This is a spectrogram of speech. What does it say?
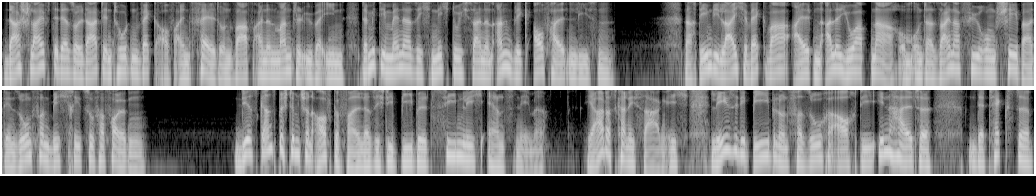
Da schleifte der Soldat den Toten weg auf ein Feld und warf einen Mantel über ihn, damit die Männer sich nicht durch seinen Anblick aufhalten ließen. Nachdem die Leiche weg war, eilten alle Joab nach, um unter seiner Führung Sheba, den Sohn von Bichri, zu verfolgen. Dir ist ganz bestimmt schon aufgefallen, dass ich die Bibel ziemlich ernst nehme. Ja, das kann ich sagen. Ich lese die Bibel und versuche auch die Inhalte der Texte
